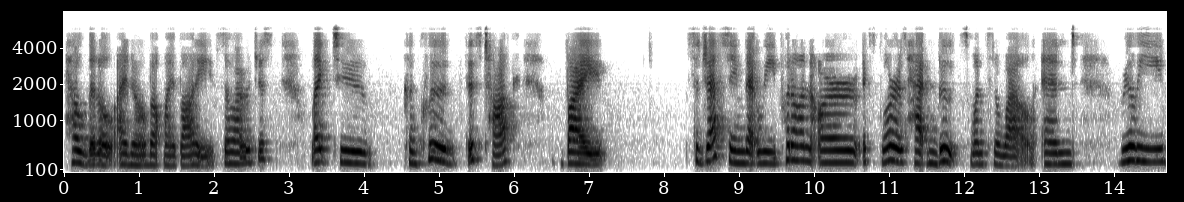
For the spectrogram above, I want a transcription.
how little I know about my body. So I would just like to conclude this talk by suggesting that we put on our explorer's hat and boots once in a while and really,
